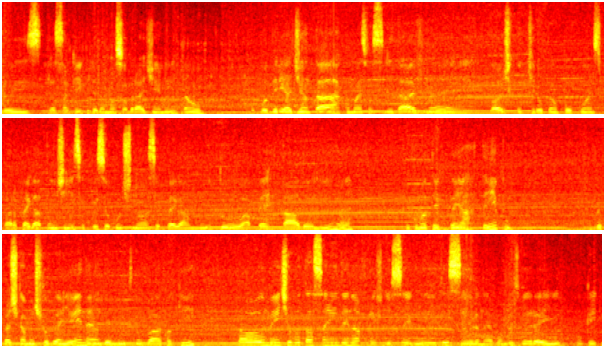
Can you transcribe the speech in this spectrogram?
pois já saquei que ia dar uma sobradinha ali, então poderia adiantar com mais facilidade, né? Lógico que eu tirei o pé um pouco antes para pegar a tangência, porque se eu continuasse a pegar muito apertado ali, né? E como eu tenho que ganhar tempo, foi praticamente que eu ganhei, né? Andei muito no vácuo aqui provavelmente eu vou estar tá saindo aí na frente do segundo e terceiro, né? Vamos ver aí o que, que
